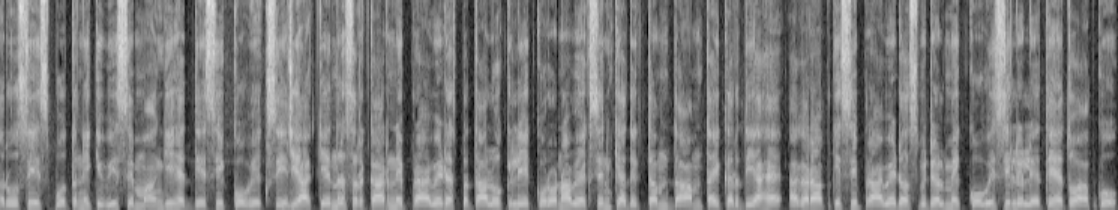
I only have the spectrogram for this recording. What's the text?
रूसी स्पुतनिक वी से महँगी है देसी कोवैक्सीन। जी हाँ केंद्र सरकार ने प्राइवेट अस्पतालों के लिए कोरोना वैक्सीन के अधिकतम दाम तय कर दिया है। अगर आप किसी प्राइवेट हॉस्पिटल में कोविशील्ड लेते हैं तो आपको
